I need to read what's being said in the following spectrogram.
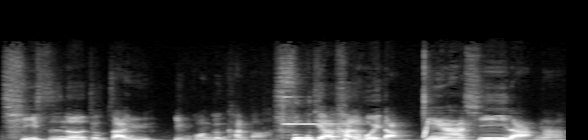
其实呢就在于眼光跟看法。输家看回档，惊死人啊！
